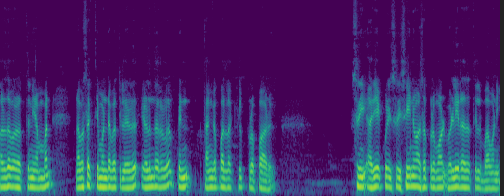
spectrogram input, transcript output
பரதவர்த்தினி அம்மன் நவசக்தி மண்டபத்தில் எழு எழுந்தருளல் பின் தங்கப்பல்லக்கில் புறப்பாடு. ஸ்ரீ அரியக்குடி ஸ்ரீ சீனிவாச பெருமாள் வெள்ளிரதத்தில் பவனி.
